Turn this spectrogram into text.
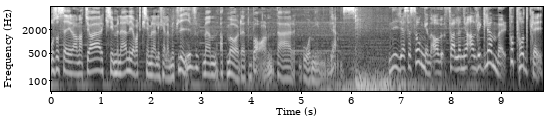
Och så säger han att jag är kriminell, jag har varit kriminell i hela mitt liv men att mörda ett barn, där går min gräns. Nya säsongen av Fallen jag aldrig glömmer på Podplay.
